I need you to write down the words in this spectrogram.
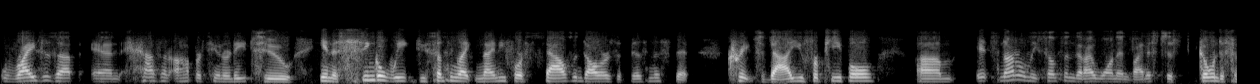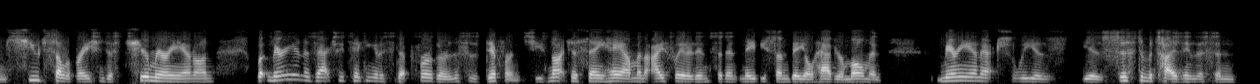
rises up and has an opportunity to, in a single week, do something like ninety-four thousand dollars of business that creates value for people, um, it's not only something that I want to invite us to go into some huge celebration, just cheer Marianne on, but Marianne is actually taking it a step further. This is different. She's not just saying, "Hey, I'm an isolated incident. Maybe someday you'll have your moment." Marianne actually is is systematizing this and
